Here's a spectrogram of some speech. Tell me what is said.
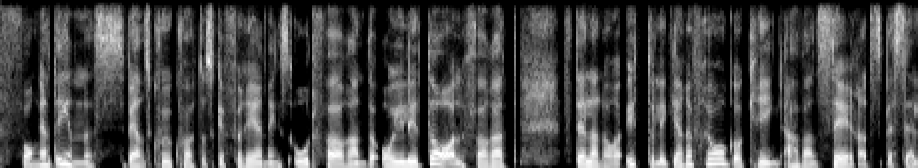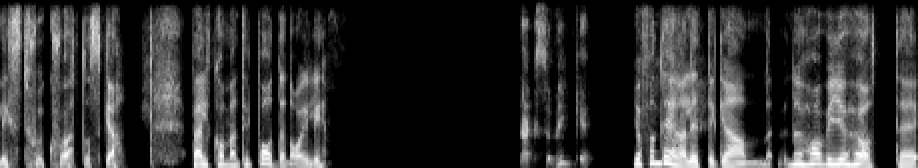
fångat in Svensk sjuksköterskeförenings ordförande Oili Dahl för att ställa några ytterligare frågor kring avancerad specialistsjuksköterska. Välkommen till podden Oili. Tack så mycket. Jag funderar lite grann, nu har vi ju hört eh,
